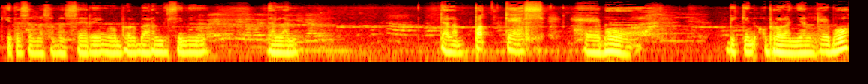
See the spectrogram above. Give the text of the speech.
kita sama-sama sharing ngobrol bareng di sini dalam dalam podcast heboh. Bikin obrolan yang heboh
